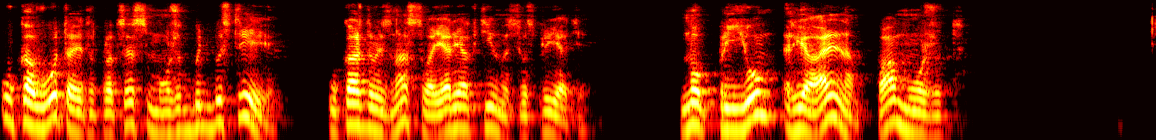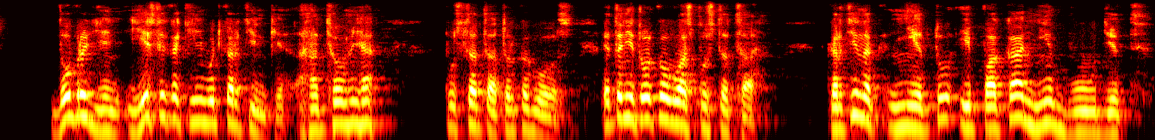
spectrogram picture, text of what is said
У кого-то этот процесс может быть быстрее. У каждого из нас своя реактивность восприятия. Но прием реально поможет. Добрый день. Есть ли какие-нибудь картинки? А то у меня пустота, только голос. Это не только у вас пустота. Картинок нету и пока не будет.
